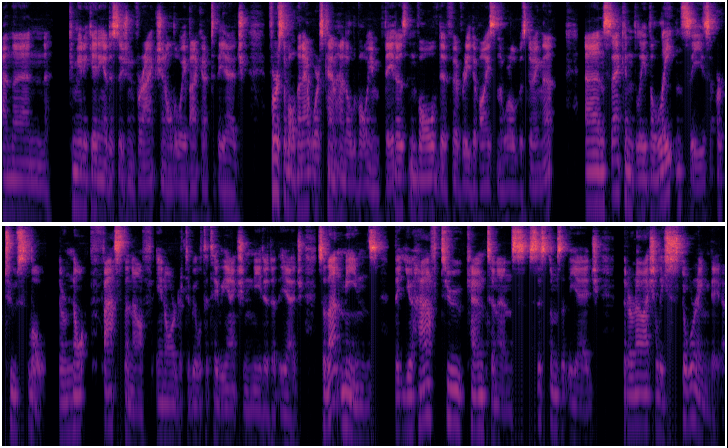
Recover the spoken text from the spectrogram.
and then communicating a decision for action all the way back out to the edge. First of all, the networks can't handle the volume of data involved if every device in the world was doing that. And secondly, the latencies are too slow. They're not fast enough in order to be able to take the action needed at the edge. So that means that you have to countenance systems at the edge that are now actually storing data,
